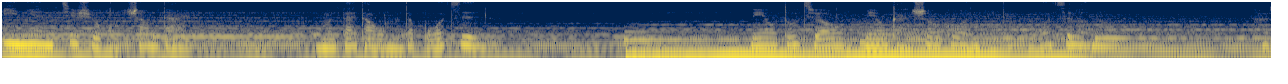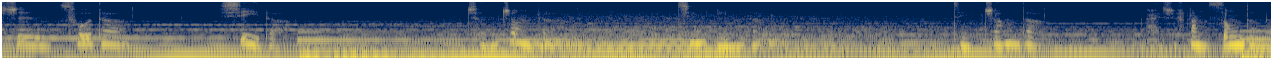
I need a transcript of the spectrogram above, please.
意念继续往上带，我们带到我们的脖子。你有多久没有感受过你的脖子了呢？它是粗的。细的、重的、轻盈的、紧张的，还是放松的呢？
